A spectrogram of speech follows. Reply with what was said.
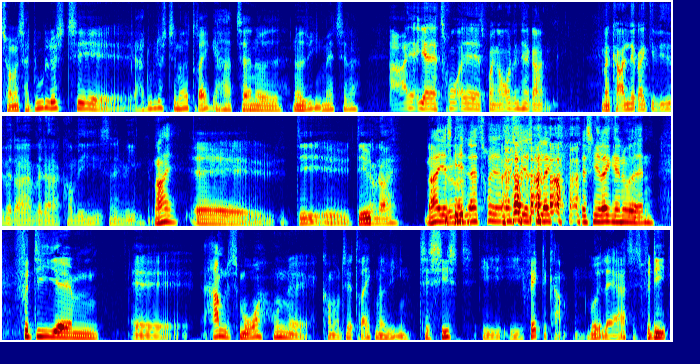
Thomas, har du lyst til har du lyst til noget at drikke? Jeg har taget noget, noget vin med til dig. Ah, ja, jeg tror, jeg springer over den her gang. Man kan aldrig rigtig vide, hvad der, er, hvad der er kommet i, sådan en vin. Nej, øh, det, øh, det er jo... nej. Nej, jeg, skal, jeg tror jeg også, jeg skal, ikke, jeg skal heller ikke have noget af den. Fordi øh, øh, Hamlets mor, hun øh, kommer til at drikke noget vin til sidst i, i fægtekampen mod Laertes. Fordi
